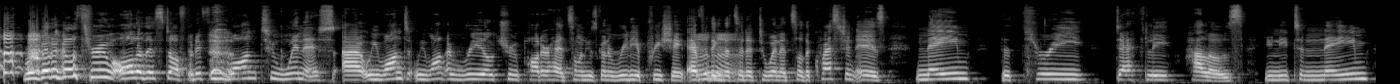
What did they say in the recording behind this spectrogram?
we're going to go through all of this stuff, but if you want to win it, uh, we want we want a real true Potterhead, someone who's going to really appreciate everything that's in it to win it. So the question is, name the three Deathly Hallows. You need to name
